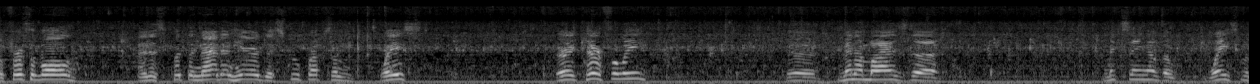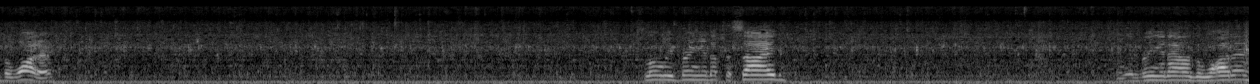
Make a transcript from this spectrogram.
So first of all, I just put the net in here to scoop up some waste very carefully to minimize the mixing of the waste with the water. Slowly bring it up the side and then bring it out of the water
